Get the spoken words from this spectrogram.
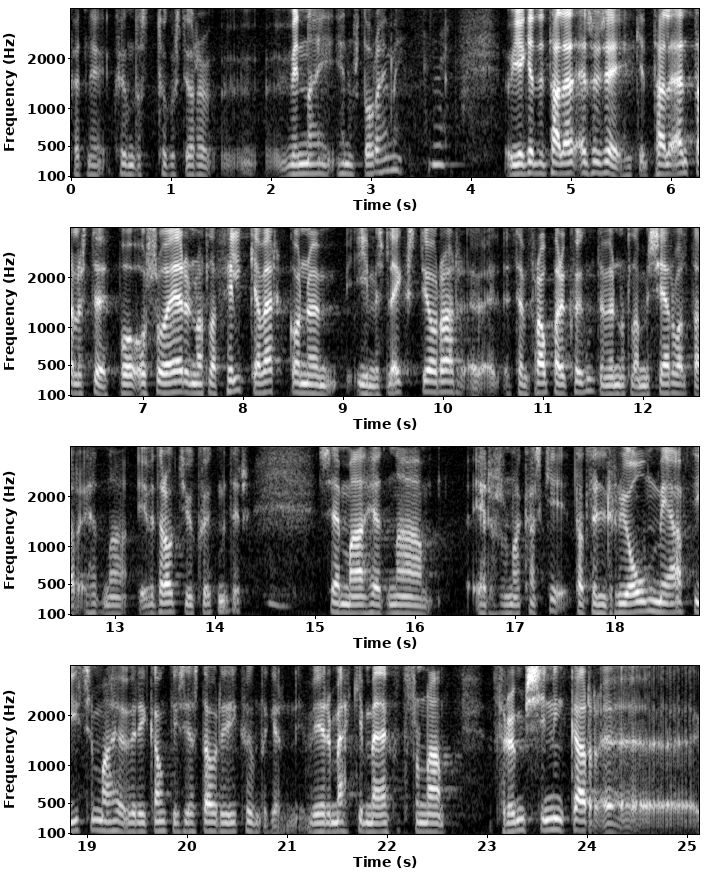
hvernig kvöndastökustjórar vinna í hinnum stóra heimi. Og ég geti talið, eins og ég segi ég geti talið endalist upp og, og svo eru náttúrulega fylgja verkonum í misleikstjórar þeim frábæri kvökmyndum við erum náttúrulega með sérvaldar hérna yfir 30 kvökmyndir mm. sem að hérna eru svona kannski talveg rjómi af því sem að hefur verið í gangi síðast árið í kvöfundagerðinni. Við erum ekki með einhvern svona frumsýningar uh,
